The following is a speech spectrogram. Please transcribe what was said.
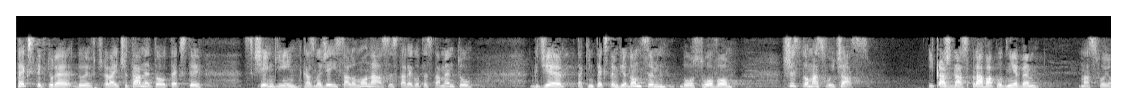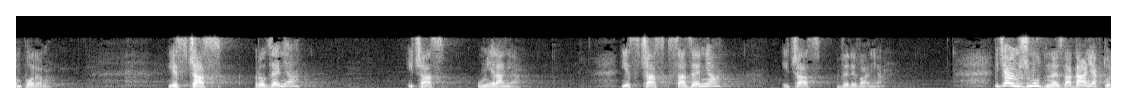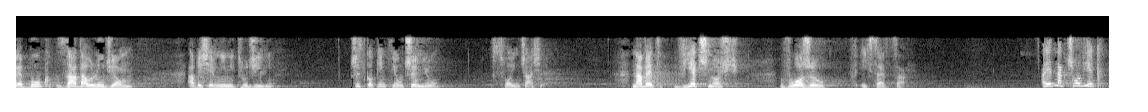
Teksty, które były wczoraj czytane, to teksty z księgi kaznodziei Salomona ze Starego Testamentu, gdzie takim tekstem wiodącym było słowo Wszystko ma swój czas i każda sprawa pod niebem ma swoją porę. Jest czas rodzenia i czas umierania. Jest czas sadzenia i czas wyrywania. Widziałem żmudne zadania, które Bóg zadał ludziom, aby się nimi trudzili. Wszystko pięknie uczynił w swoim czasie. Nawet wieczność włożył w ich serca. A jednak człowiek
